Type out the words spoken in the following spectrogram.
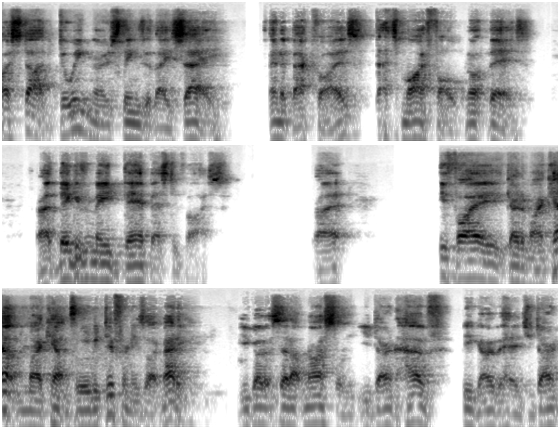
I start doing those things that they say, and it backfires, that's my fault, not theirs. Right? They're giving me their best advice. Right? If I go to my accountant, my accountant's a little bit different. He's like, Matty, you got it set up nicely. You don't have big overheads. You don't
